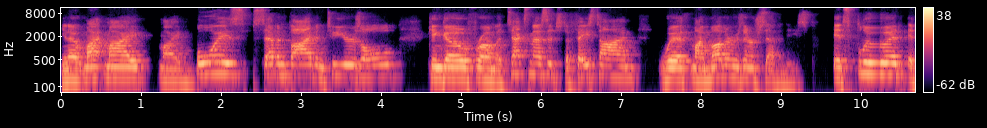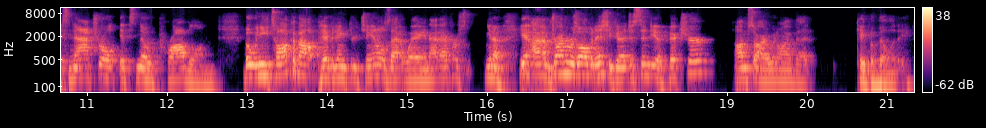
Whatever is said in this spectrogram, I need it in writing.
You know, my my my boys, seven, five, and two years old, can go from a text message to FaceTime with my mother who's in her 70s. It's fluid, it's natural, it's no problem. But when you talk about pivoting through channels that way and that effort, you know, yeah, I'm trying to resolve an issue. Can I just send you a picture? I'm sorry, we don't have that capability.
